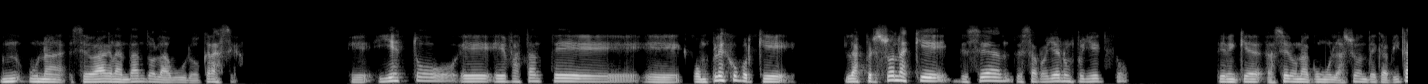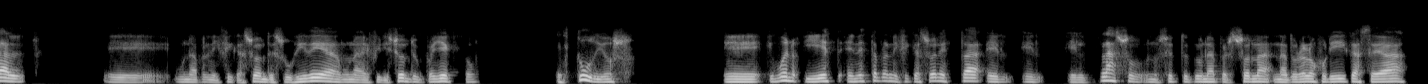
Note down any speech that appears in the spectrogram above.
una, se va agrandando la burocracia. Y esto es bastante complejo porque las personas que desean desarrollar un proyecto tienen que hacer una acumulación de capital, eh, una planificación de sus ideas, una definición de un proyecto, estudios, eh, y bueno, y este- en esta planificación está el, el, plazo, ¿no es cierto?, que una persona natural o jurídica se da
